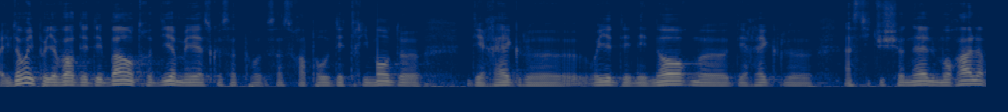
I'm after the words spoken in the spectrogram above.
évidemment, il peut y avoir des débats entre dire, mais est-ce que ça ne se fera pas au détriment de, des règles, vous voyez, des, normes, des règles institutionnelles, morales?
